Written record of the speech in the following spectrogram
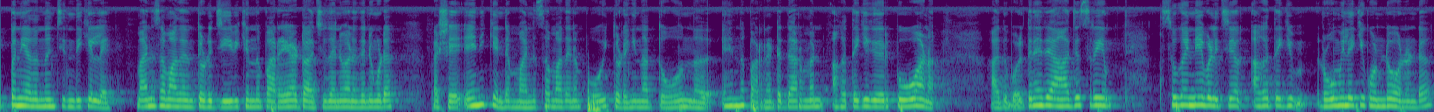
ഇപ്പം നീ അതൊന്നും ചിന്തിക്കല്ലേ? മനസമാധാനത്തോട് ജീവിക്കുന്നു പറയാട്ടോ അച്യുതനും കൂടെ. പക്ഷേ എനിക്ക് എന്റെ മനസമാധാനം പോയി തുടങ്ങി എന്നാണ് തോന്നുന്നത് എന്ന് പറഞ്ഞിട്ട് ധർമ്മൻ അകത്തേക്ക് കയറി പോവാണ് അതുപോലെ തന്നെ രാജശ്രീയും സുകന്യയെ വിളിച്ച് അകത്തേക്ക് റൂമിലേക്ക് കൊണ്ടുപോകുന്നുണ്ട്.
